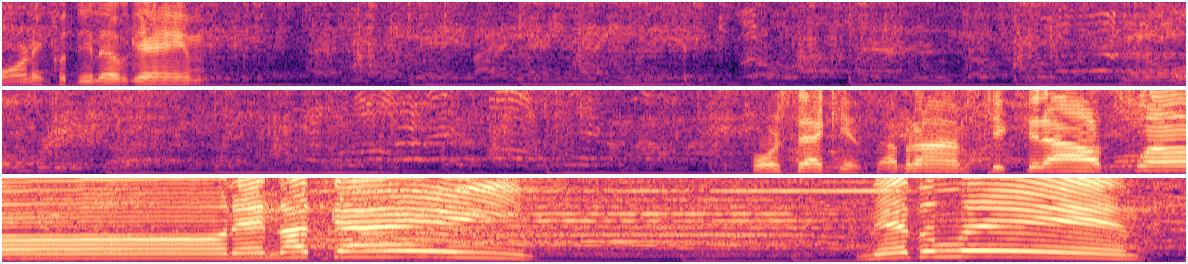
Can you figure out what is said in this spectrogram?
Warning for delay of game. Four seconds. Abrams kicks it out. Sloan and that's game. Netherlands.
